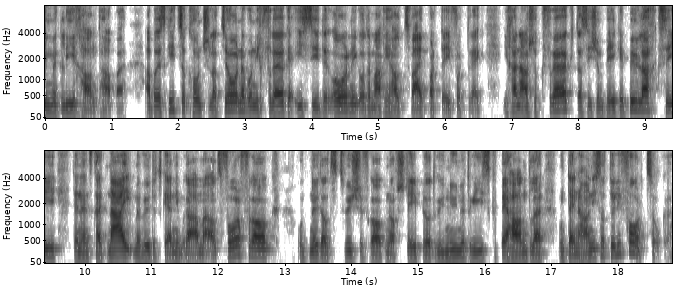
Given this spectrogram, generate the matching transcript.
immer gleich handhaben. Aber es gibt so Konstellationen, wo ich frage, ist sie in der Ordnung oder mache ich halt zwei Parteivorträge. Ich habe auch schon gefragt, das ist ein Bülach gewesen, dann haben sie gesagt, nein, wir würden es gerne im Rahmen als Vorfrage und nicht als Zwischenfrage nach StPO 339 behandeln. Und dann habe ich es natürlich vorgezogen.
